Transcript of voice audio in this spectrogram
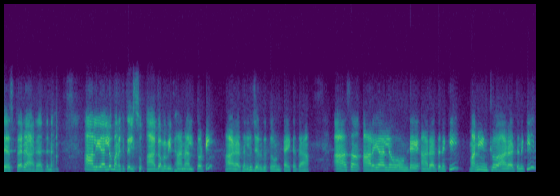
చేస్తారు ఆరాధన. ఆలయాల్లో మనకు తెలుసు ఆగమ విధానాలతోటి ఆరాధనలు జరుగుతూ ఉంటాయి కదా. ఆ స ఆలయాల్లో ఉండే ఆరాధనకి మన ఇంట్లో ఆరాధనకి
